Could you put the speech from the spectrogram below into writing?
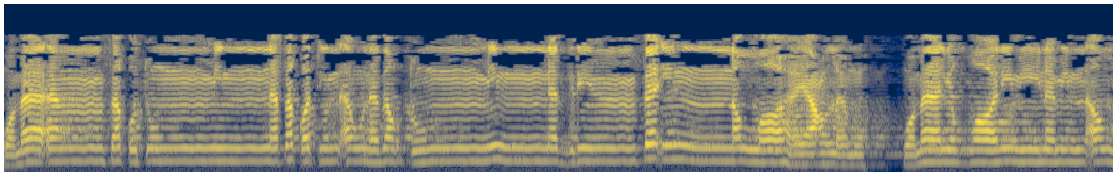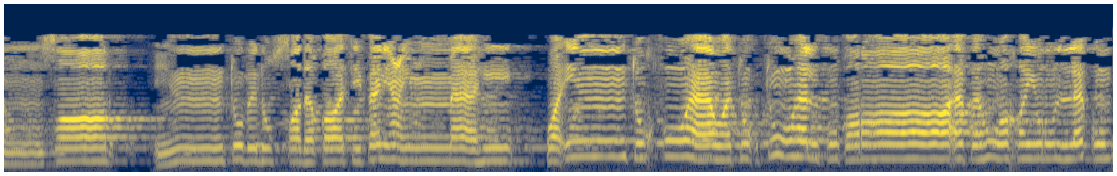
وما أنفقتم من نفقة أو نذرتم من نذر فإن الله يعلمه وما للظالمين من أنصار إن تبدوا الصدقات فنعم ما هي وإن تخفوها وتؤتوها الفقراء فهو خير لكم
